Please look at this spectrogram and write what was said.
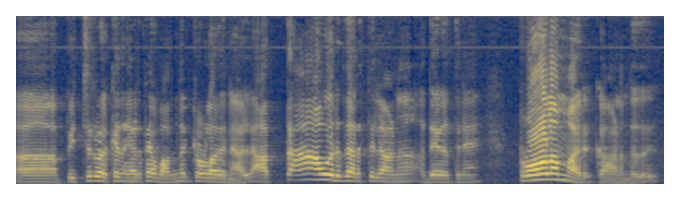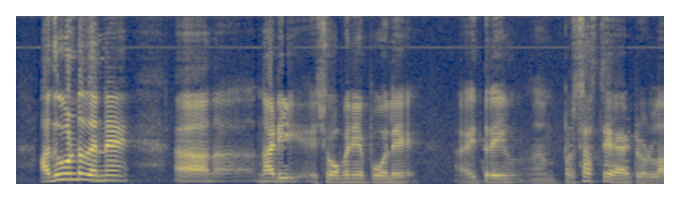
ആ, പിക്ചറും ഒക്കെ നേരത്തെ വന്നിട്ടുള്ളതിനാൽ അത്ത ആ ഒരു തരത്തിലാണ് അദ്ദേഹത്തിനെ ട്രോളന്മാർ കാണുന്നത്. അതുകൊണ്ട് തന്നെ നടി ശോഭനയെ പോലെ ഇത്രയും പ്രശസ്തയായിട്ടുള്ള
